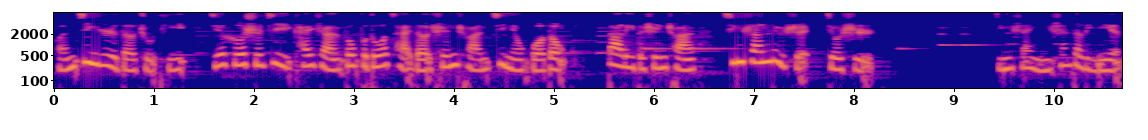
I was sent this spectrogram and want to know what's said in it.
环境日的主题，结合实际开展丰富多彩的宣传纪念活动，大力的宣传“青山绿水就是金山银山”的理念。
